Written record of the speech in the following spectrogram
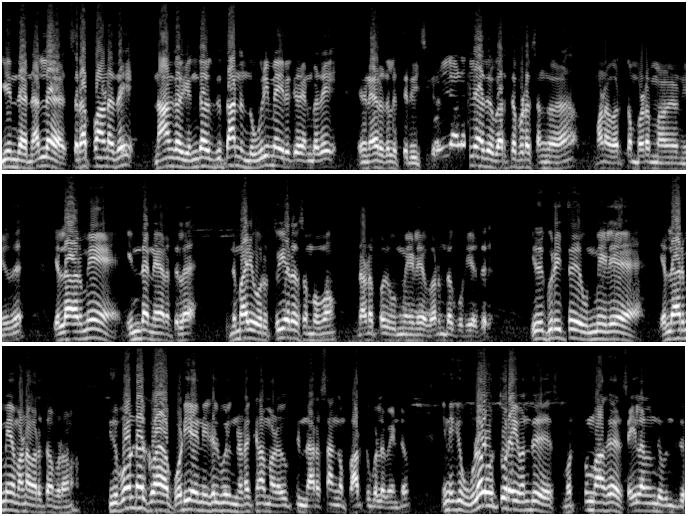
இந்த நல்ல சிறப்பானதை நாங்கள் எங்களுக்கு தான் இந்த உரிமை இருக்குது என்பதை இந்த நேரத்தில் தெரிவிச்சுக்கிறோம். அது வருத்தப்பட சங்கம் மன வருத்தம் பட இது எல்லாருமே இந்த நேரத்தில் இந்த மாதிரி ஒரு துயர சம்பவம் நடப்பது உண்மையிலே வருந்தக்கூடியது. இது குறித்து உண்மையிலேயே எல்லாருமே மன வருத்தப்படணும் இது போன்ற கொடிய நிகழ்வுகள் நடக்காம அளவுக்கு இந்த அரசாங்கம் பார்த்து கொள்ள வேண்டும். இன்னைக்கு உளவுத்துறை வந்து மொத்தமாக செயலிழந்து வந்து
